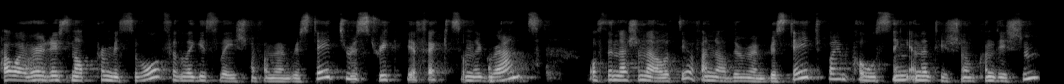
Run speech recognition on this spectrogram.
However, it is not permissible for the legislation of a member state to restrict the effects on the grant of the nationality of another member state by imposing an additional condition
